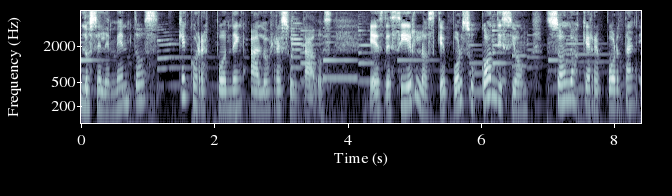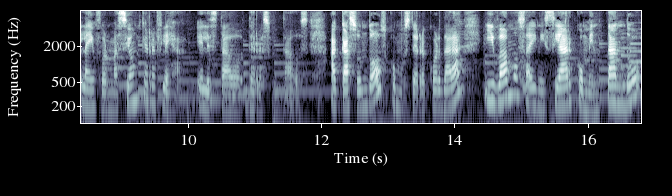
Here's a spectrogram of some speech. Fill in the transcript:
los elementos que corresponden a los resultados es decir, los que por su condición son los que reportan la información que refleja el estado de resultados. Acá son dos, como usted recordará, y vamos a iniciar comentando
